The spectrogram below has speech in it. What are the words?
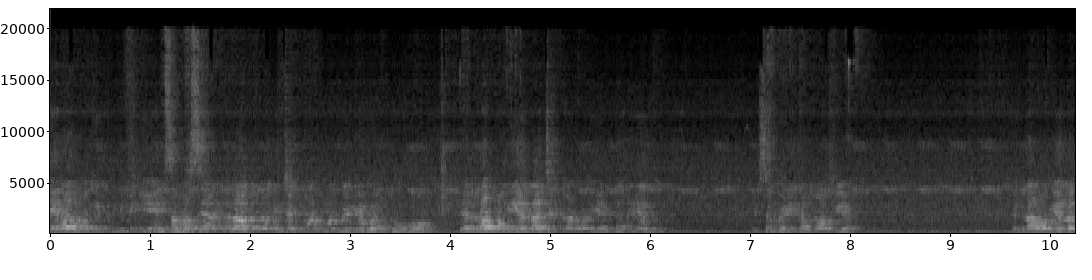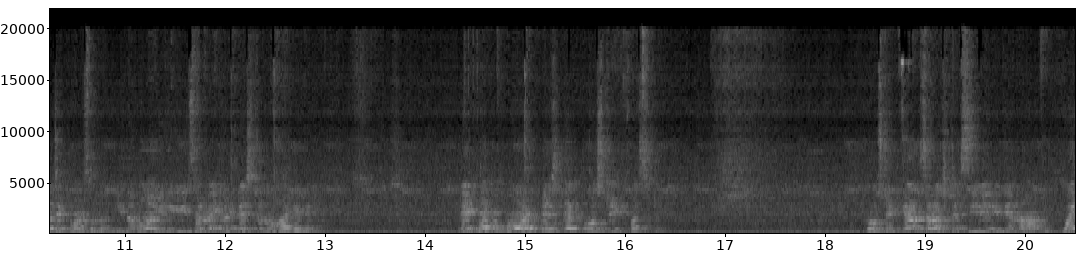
ಏನಾದ್ರು ಒಂದು ನಿಮಗೆ ಏನ್ ಸಮಸ್ಯೆ ಆಗ್ತದೆ ಅದನ್ನ ಹೋಗಿ ಚೆಕ್ ಮಾಡ್ಕೊಳ್ಬೇಕೇ ಬಂತು ಎಲ್ಲ ಹೋಗಿ ಎಲ್ಲ ಚೆಕ್ ಮಾಡ್ಕೊಂಡು ಎಂತದ್ರಿ ಅದು? ಇಟ್ಸ್ ಅ ಮೆಡಿಕಲ್ ಮಾಫಿಯಾ ಎಲ್ಲ ಹೋಗಿ ಎಲ್ಲ ಚೆಕ್ ಮಾಡಿಸೋದು. ಇದನ್ನು ಈ- ಸರ್ವೈಕಲ್ ಟೆಸ್ಟ್ ಹಾಗೇನೆ. Let them go and test post first prostate cancer ಅಷ್ಟೇ ಸೀರಿಯರ್ ಇದೆಯಲ್ಲ? ವೈ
